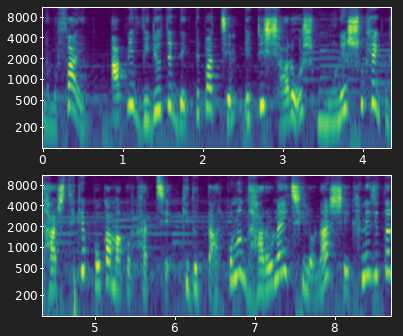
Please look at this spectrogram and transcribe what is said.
নাম্বার ফাইভ আপনি ভিডিওতে দেখতে পাচ্ছেন একটি সারস মনের সুখে ঘাস থেকে পোকামাকড় খাচ্ছে। কিন্তু তার কোনো ধারণাই ছিল না সেখানে যে তার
